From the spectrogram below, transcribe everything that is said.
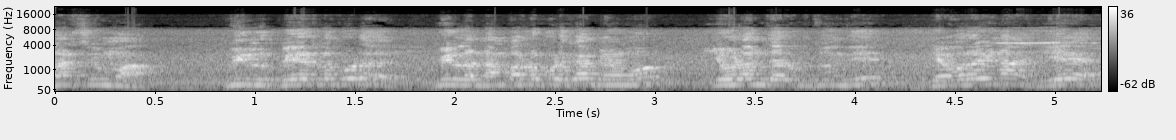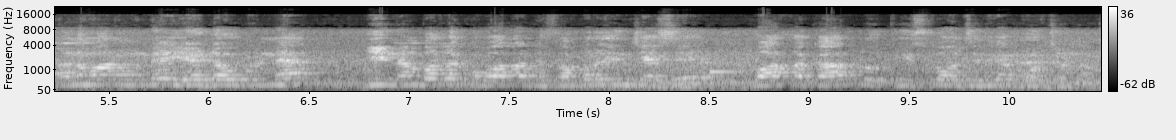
నరసింహ. వీళ్ళ పేర్లు కూడా వీళ్ళ నంబర్లు కూడా మేము ఇవ్వడం జరుగుతుంది. ఎవరైనా ఏ అనుమానం ఉన్నా ఏ డౌట్ ఉన్నా ఈ నెంబర్లకు వాళ్ళని సంప్రదించేసి వాళ్ళ కార్లు తీసుకోవాల్సిందిగా కోరుచున్నాం.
